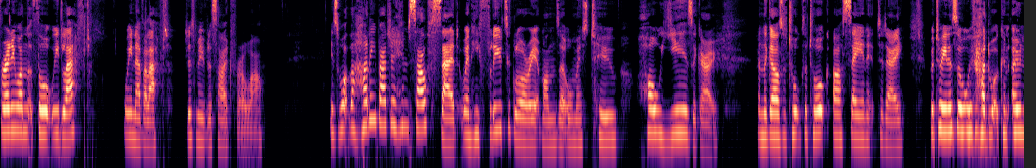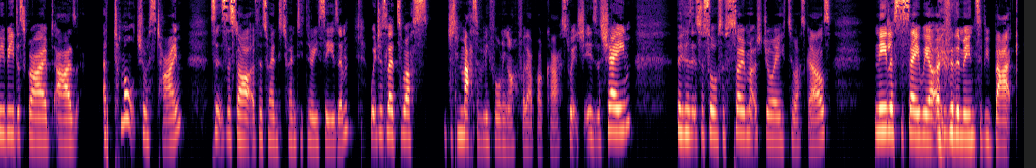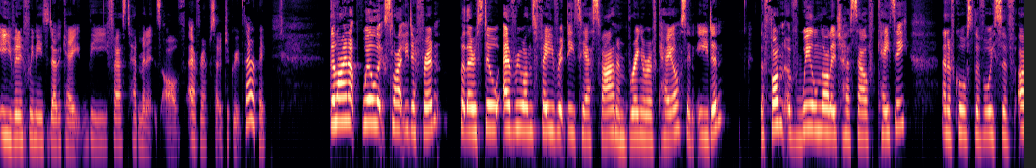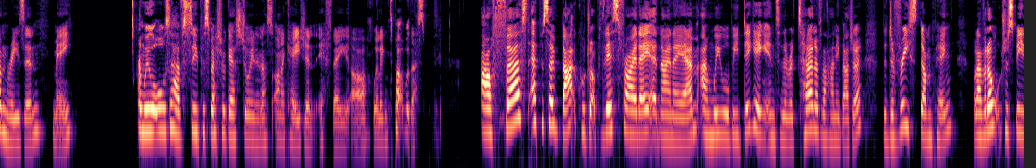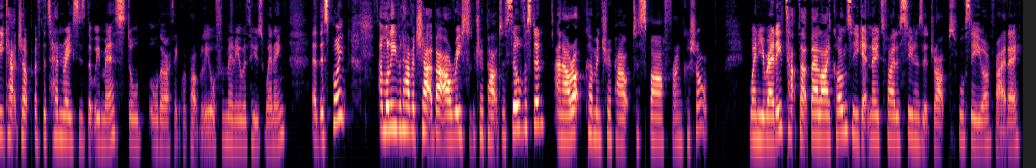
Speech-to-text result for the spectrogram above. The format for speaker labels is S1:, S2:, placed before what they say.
S1: For anyone that thought we'd left, we never left, just moved aside for a while. Is what the honey badger himself said when he flew to glory at Monza almost two whole years ago. And the girls of Talk the Talk are saying it today. Between us all, we've had what can only be described as a tumultuous time since the start of the 2023 season, which has led to us just massively falling off with our podcast, which is a shame because it's a source of so much joy to us girls. Needless to say, we are over the moon to be back, even if we need to dedicate the first 10 minutes of every episode to group therapy. The lineup will look slightly different, but there is still everyone's favourite DTS fan and bringer of chaos in Eden, the font of wheel knowledge herself, Katie, and of course the voice of unreason, me. And we will also have super special guests joining us on occasion if they are willing to put up with us. Our first episode back will drop this Friday at 9am, and we will be digging into the return of the Honey Badger, the De Vries dumping. We'll have an ultra speedy catch up of the 10 races that we missed, although I think we're probably all familiar with who's winning at this point. And we'll even have a chat about our recent trip out to Silverstone and our upcoming trip out to Spa Francorchamps. When you're ready, tap that bell icon so you get notified as soon as it drops. We'll see you on Friday.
